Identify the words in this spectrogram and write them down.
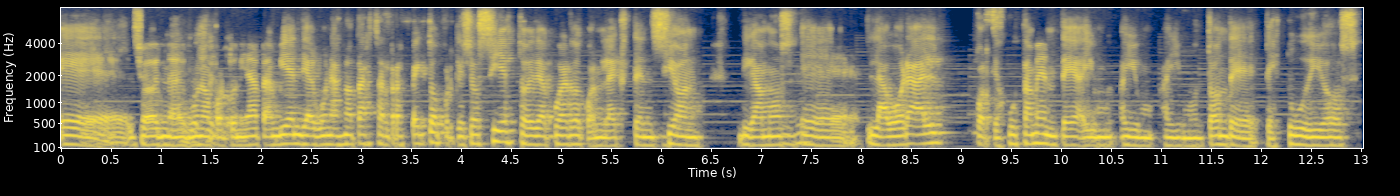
Eh, yo en alguna oportunidad también di algunas notas al respecto porque yo sí estoy de acuerdo con la extensión, digamos, eh, laboral, porque justamente hay un, hay un, hay un montón de, estudios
